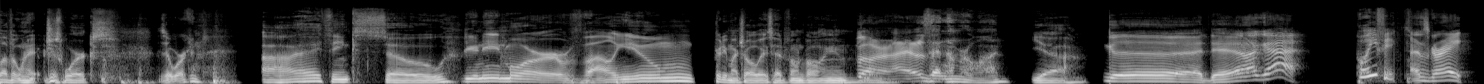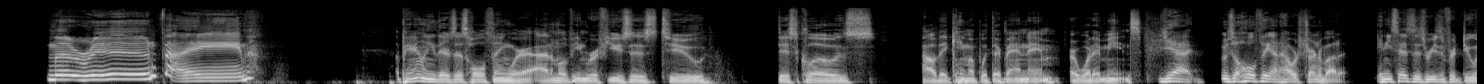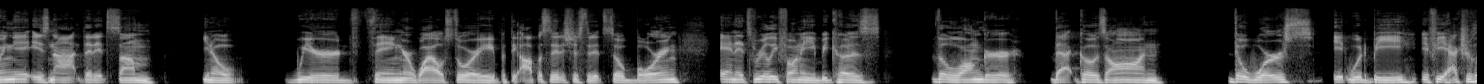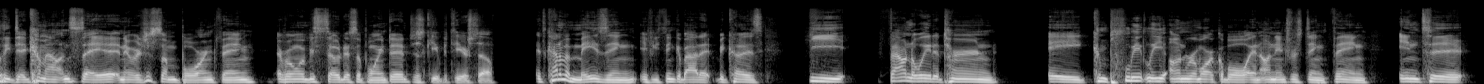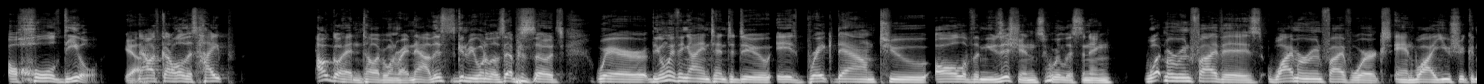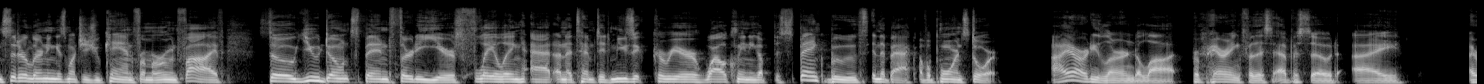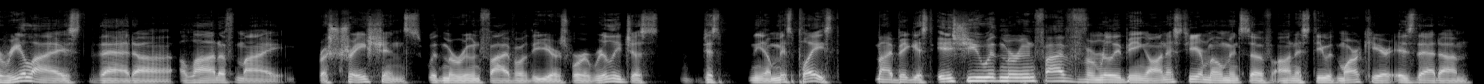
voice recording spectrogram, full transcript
love it when it just works. Is it working? I think so. Do you need more volume? Pretty much always headphone volume. All right, was that number one? Yeah. Good, dude. I got. Perfect. That's great. Maroon Five. Apparently, there's this whole thing where Adam Levine refuses to disclose how they came up with their band name or what it means. Yeah, it was a whole thing on Howard Stern about it. And he says his reason for doing it is not that it's some, you know, weird thing or wild story, but the opposite. It's just that it's so boring. And it's really funny because the longer that goes on, the worse it would be if he actually did come out and say it and it was just some boring thing. Everyone would be so disappointed. Just keep it to yourself. It's kind of amazing if you think about it because he found a way to turn a completely unremarkable and uninteresting thing into a whole deal. Yeah. Now it's got all this hype. I'll go ahead and tell everyone right now. This is going to be one of those episodes where the only thing I intend to do is break down to all of the musicians who are listening what Maroon 5 is, why Maroon 5 works, and why you should consider learning as much as you can from Maroon 5 so you don't spend 30 years flailing at an attempted music career while cleaning up the spank booths in the back of a porn store. I already learned a lot preparing for this episode. I I realized that uh, a lot of my frustrations with Maroon Five over the years were really just just you know misplaced. My biggest issue with Maroon Five, if I'm really being honest here, moments of honesty with Mark here, is that um,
